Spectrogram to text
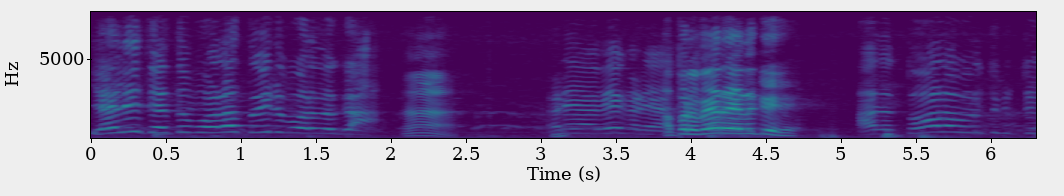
எலி செத்து போல தூக்கிட்டு கிடையாது அப்புறம் வேற எதுக்கு? அதை தோலை உரிச்சுக்கிட்டு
